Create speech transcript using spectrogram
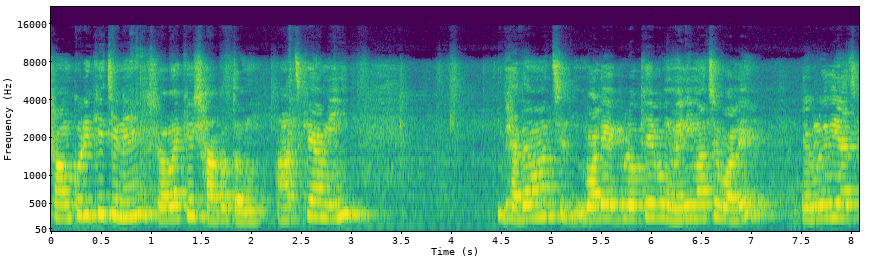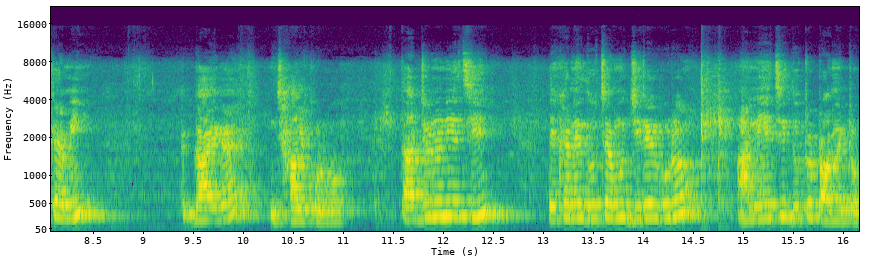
শঙ্করী কিচেনে সবাইকে স্বাগতম। আজকে আমি ভেদা মাছ বলে, এগুলোকে এবং মেনি মাছও বলে, এগুলো দিয়ে আজকে আমি গায়ে গায়ে ঝাল করব। তার জন্য নিয়েছি এখানে দু চামচ জিরের গুঁড়ো আর নিয়েছি দুটো টমেটো।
